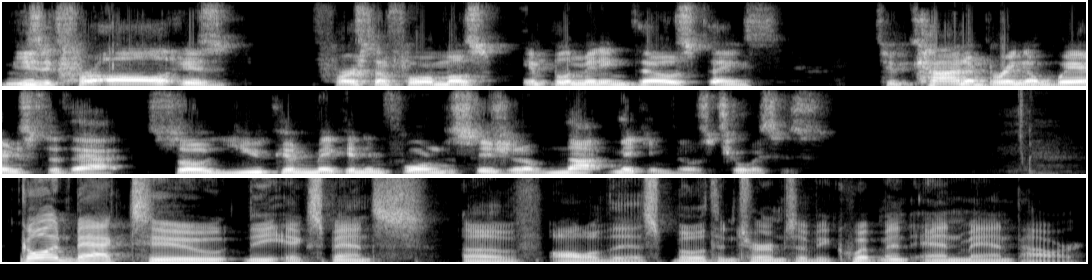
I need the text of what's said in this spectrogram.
Music for All is first and foremost implementing those things to kind of bring awareness to that so you can make an informed decision of not making those choices. Going back to the expense of all of this, both in terms of equipment and manpower.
